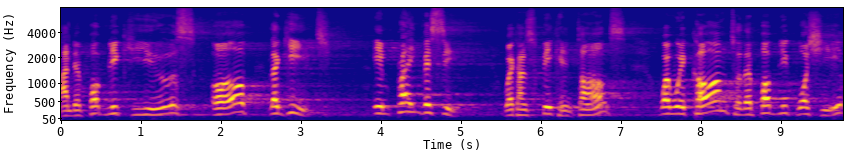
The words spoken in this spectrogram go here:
and the public use of the gift. In privacy, we can speak in tongues. When we come to the public worship,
